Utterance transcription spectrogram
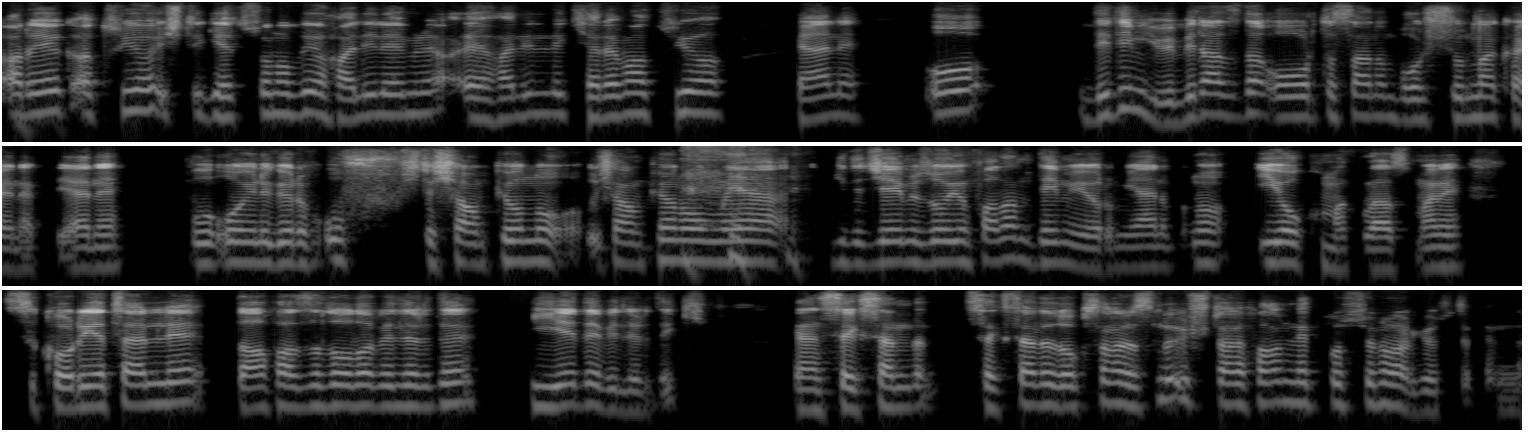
araya atıyor. İşte Getson alıyor. Halil Emre, e, Halil'le Kerem atıyor. Yani o dediğim gibi biraz da o orta sahanın boşluğundan kaynaklı. Yani bu oyunu görüp uf işte şampiyonu şampiyon olmaya gideceğimiz oyun falan demiyorum. Yani bunu iyi okumak lazım. Hani skoru yeterli, daha fazla da olabilirdi. İyi edebilirdik. Yani 80'den 80 ile 90 arasında 3 tane falan net pozisyonu var Göztepe'nin.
